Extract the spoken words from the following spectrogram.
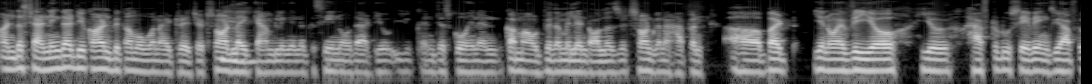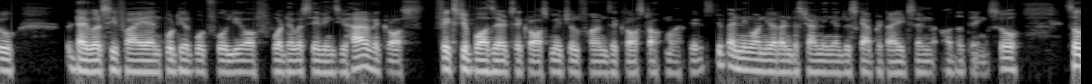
understanding that you can't become overnight rich. It's not like Hmm. gambling in a casino that you you can just go in and come out with a million dollars. It's not going to happen. Uh, but you know every year you have to do savings. You have to diversify and put your portfolio of whatever savings you have across fixed deposits across mutual funds across stock markets depending on your understanding and risk appetites and other things. So so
